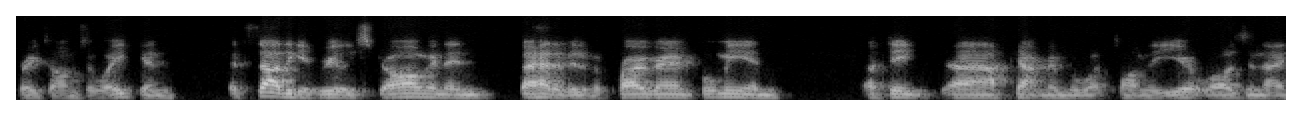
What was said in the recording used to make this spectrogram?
three times a week, and it started to get really strong. And then they had a bit of a program for me, and I think uh, I can't remember what time of the year it was, and they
